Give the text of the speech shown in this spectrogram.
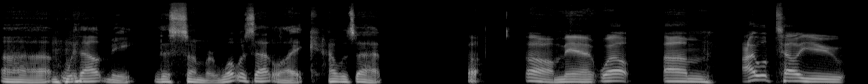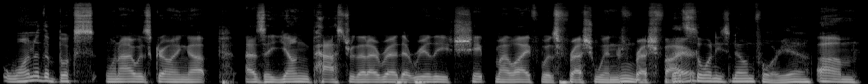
uh, Mhm. without me this summer. What was that like? How was that? Oh man. Well, um, I will tell you one of the books when I was growing up as a young pastor that I read that really shaped my life was Fresh Wind, Mm, Fresh Fire. That's the one he's known for. Yeah. Um,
